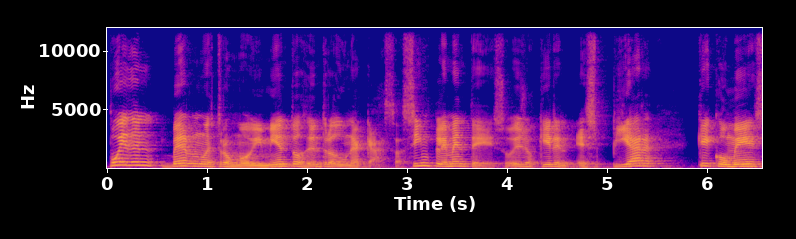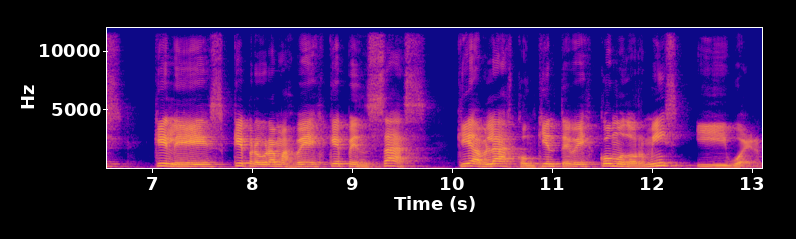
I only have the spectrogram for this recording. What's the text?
pueden ver nuestros movimientos dentro de una casa. Simplemente eso, ellos quieren espiar qué comes, qué lees, qué programas ves, qué pensás, qué hablas, con quién te ves, cómo dormís y bueno,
